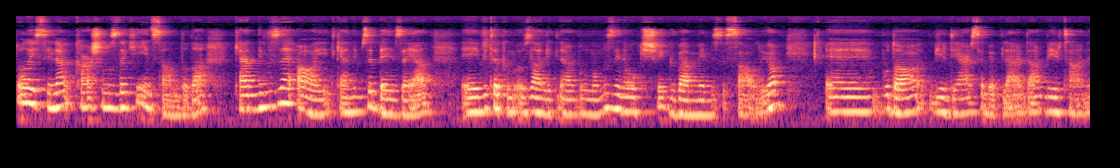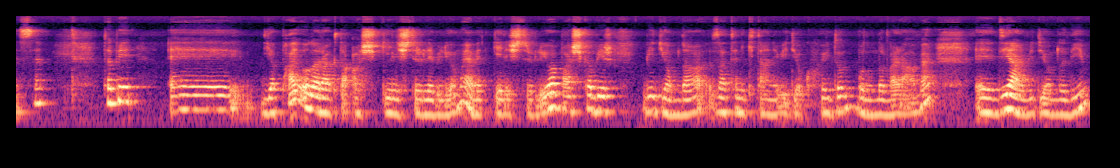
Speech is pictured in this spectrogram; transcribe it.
Dolayısıyla karşımızdaki insanda da kendimize ait, kendimize benzeyen e, bir takım özellikler bulmamız yine o kişiye güvenmemizi sağlıyor. E, bu da bir diğer sebeplerden bir tanesi. Tabi e, yapay olarak da aşk geliştirilebiliyor mu? Evet geliştiriliyor. Başka bir videomda zaten iki tane video koydum bununla beraber. E, diğer videomda diyeyim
